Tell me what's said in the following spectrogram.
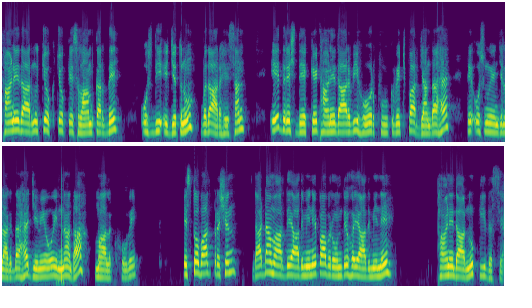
ਥਾਣੇਦਾਰ ਨੂੰ ਝੁਕ ਝੁਕ ਕੇ ਸਲਾਮ ਕਰਦੇ, ਉਸ ਦੀ ਇੱਜ਼ਤ ਨੂੰ ਵਧਾ ਰਹੇ ਸਨ। ਇਹ ਦ੍ਰਿਸ਼ ਦੇਖ ਕੇ ਥਾਣੇਦਾਰ ਵੀ ਹੋਰ ਫੂਕ ਵਿੱਚ ਭਰ ਜਾਂਦਾ ਹੈ ਤੇ ਉਸ ਨੂੰ ਇੰਜ ਲੱਗਦਾ ਹੈ ਜਿਵੇਂ ਉਹ ਇਹਨਾਂ ਦਾ ਮਾਲਕ ਹੋਵੇ। ਇਸ ਤੋਂ ਬਾਅਦ ਪ੍ਰਸ਼ਨ, ਡਾਢਾ ਮਾਰਦੇ ਆਦਮੀ ਨੇ ਭਾਵ ਰੋਂਦੇ ਹੋਏ ਆਦਮੀ ਨੇ ਥਾਣੇਦਾਰ ਨੂੰ ਕੀ ਦੱਸਿਆ?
